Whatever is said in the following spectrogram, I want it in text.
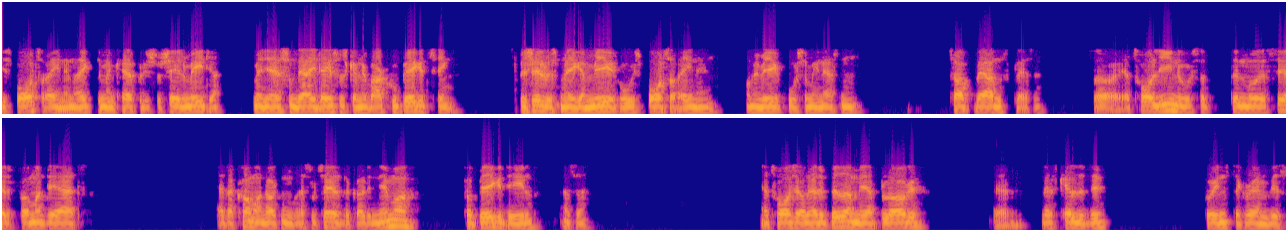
i sportsarenaen, og ikke det, man kan på de sociale medier. Men ja, som det er i dag, så skal man jo bare kunne begge ting. Specielt hvis man ikke er mega god i sportsarenaen. Og er mega god, som en er sådan top verdensklasse. Så jeg tror lige nu, så den måde, jeg ser det for mig, det er, at, at der kommer nok nogle resultater, der gør det nemmere for begge dele. Altså, jeg tror også, jeg ville have det bedre med at blogge, øh, lad os kalde det det, på Instagram, hvis,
